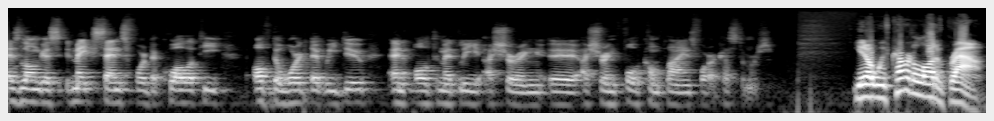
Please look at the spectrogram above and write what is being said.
as long as it makes sense for the quality of the work that we do and ultimately assuring, uh, assuring full compliance for our customers. You know, we've covered a lot of ground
